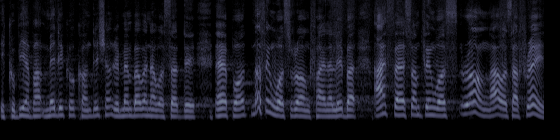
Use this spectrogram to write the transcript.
It could be about medical condition. Remember when I was at the airport? Nothing was wrong finally, but I felt something was wrong. I was afraid.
